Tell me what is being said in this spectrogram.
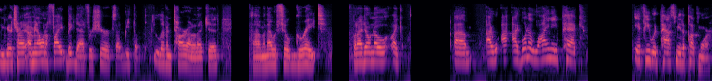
you're trying. I mean, I want to fight Big Dad for sure because I'd beat the living tar out of that kid, um, and that would feel great. But I don't know. Like, um, I, I I'd want to line a peck if he would pass me the puck more.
